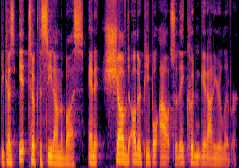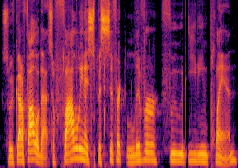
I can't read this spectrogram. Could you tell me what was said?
because it took the seat on the bus and it shoved other people out so they couldn't get out of your liver. So we've got to follow that. So following a specific liver food eating plan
